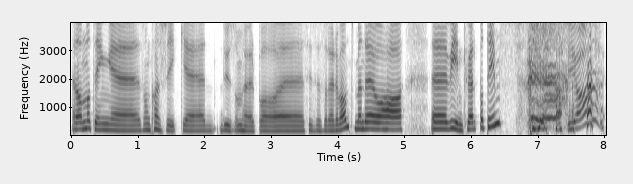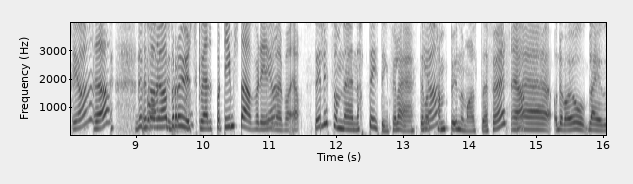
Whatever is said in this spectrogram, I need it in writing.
En annen ting eh, som kanskje ikke du som hører på eh, syns er så relevant, men det er å ha eh, vinkveld på Teams. ja, ja. ja. Det Du kan jo ha bruskveld på Teams, da. Fordi Ja. hører på, ja. Det er litt som nettdating, føler jeg. Det var Ja. kjempeunormalt eh, før. Ja. Eh, og det var jo, ble jo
